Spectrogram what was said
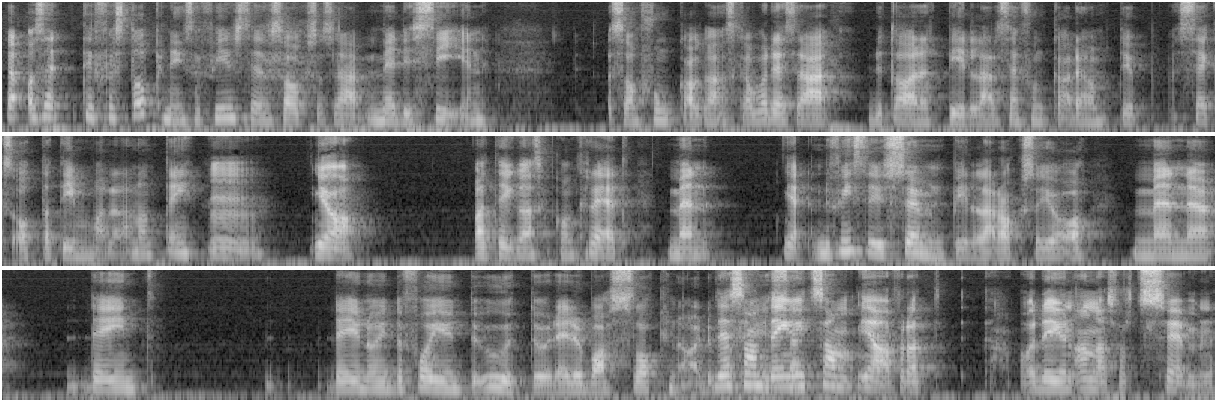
Ja, och sen till förstoppning så finns det så också så här medicin som funkar ganska... Vad det är så här, du tar ett piller, sen funkar det om typ 6-8 timmar eller någonting. Mm. Ja. att det är ganska konkret. Men ja, nu finns det ju sömnpiller också, ja, men eh, det är inte... Det är ju nog, du får ju inte ut ur det, du bara slocknar du Det är sant, det är ju inte sam... Ja, för att... Och det är ju en annan sorts sömn.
